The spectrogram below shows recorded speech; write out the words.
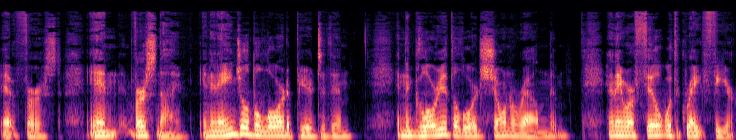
at first. In verse 9, and an angel of the Lord appeared to them and the glory of the Lord shone around them, and they were filled with great fear.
